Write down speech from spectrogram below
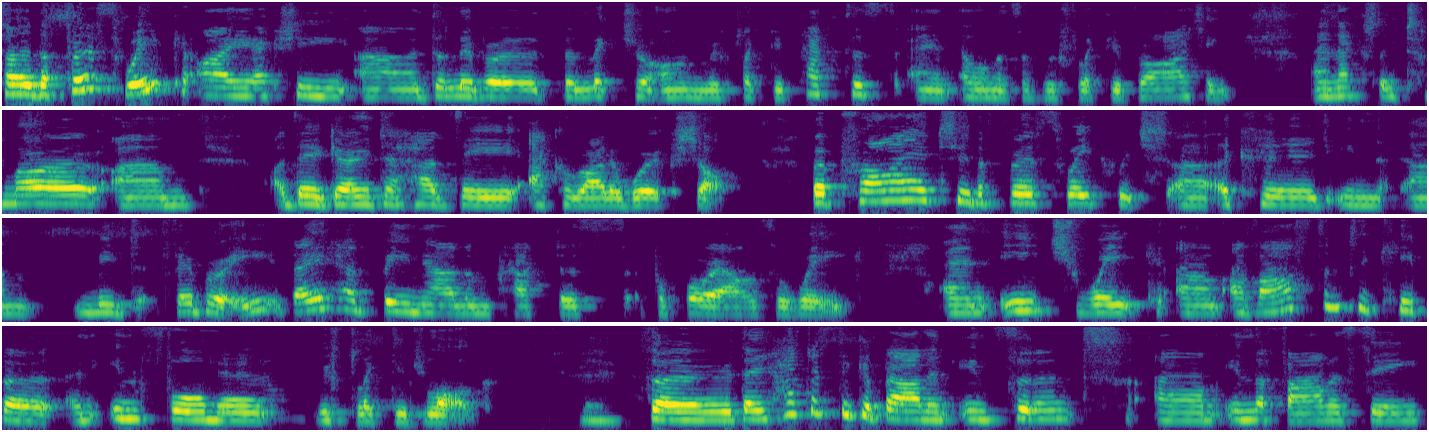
so the first week I actually uh, deliver the lecture on reflective practice and elements of reflective writing. And actually tomorrow um, they're going to have their ACCA workshop. But prior to the first week, which uh, occurred in um, mid-February, they have been out in practice for four hours a week. And each week um, I've asked them to keep a, an informal reflective log. So they had to think about an incident um, in the pharmacy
